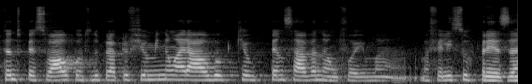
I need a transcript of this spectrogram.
tanto pessoal quanto do próprio filme, não era algo que eu pensava, não, foi uma, uma feliz surpresa.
